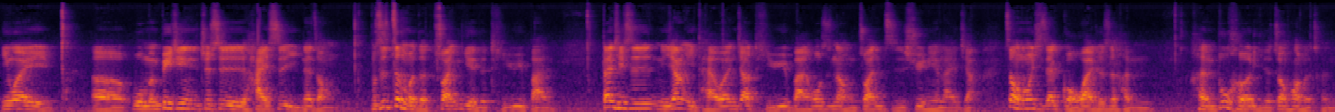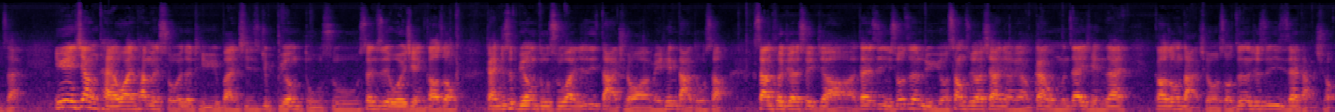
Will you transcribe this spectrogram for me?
因为呃，我们毕竟就是还是以那种不是这么的专业的体育班，但其实你像以台湾叫体育班或是那种专职训练来讲，这种东西在国外就是很。很不合理的状况的存在，因为像台湾他们所谓的体育班，其实就不用读书，甚至我以前高中感觉是不用读书啊，就是打球啊，每天打多少，上课就在睡觉啊。但是你说真的旅游上睡觉下尿尿干，我们在以前在高中打球的时候，真的就是一直在打球，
